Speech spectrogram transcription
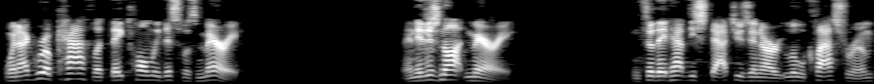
When I grew up Catholic, they told me this was Mary. And it is not Mary. And so they'd have these statues in our little classroom,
